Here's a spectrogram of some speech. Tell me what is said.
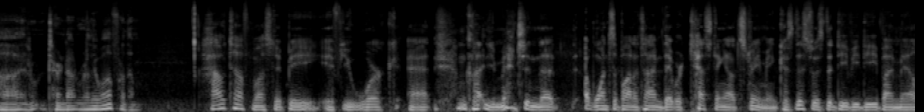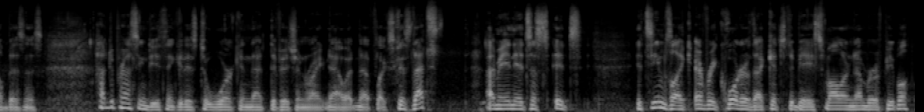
uh, it turned out really well for them. How tough must it be if you work at? I'm glad you mentioned that. Once upon a time, they were testing out streaming because this was the DVD by mail business. How depressing do you think it is to work in that division right now at Netflix? Because that's, I mean, it's a, it's. It seems like every quarter that gets to be a smaller number of people.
